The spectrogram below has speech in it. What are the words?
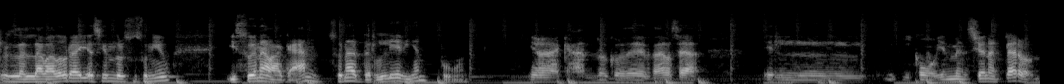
La lavadora ahí haciendo su sonido y suena bacán, suena terrible bien, pues. Qué bacán, loco, de verdad. O sea, el... y como bien mencionan, claro,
